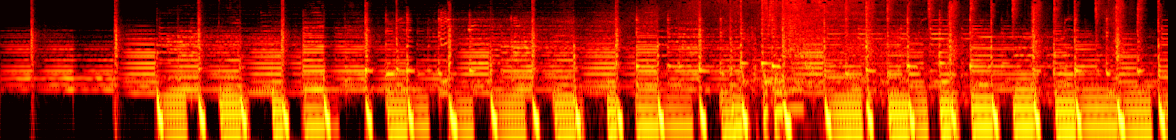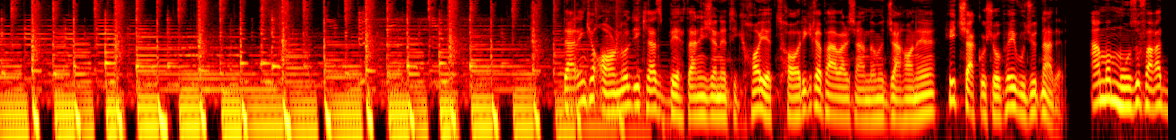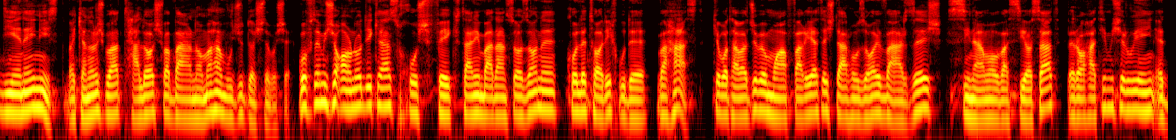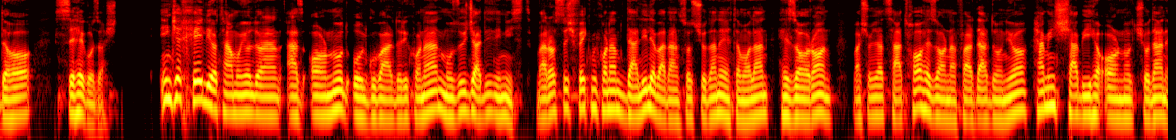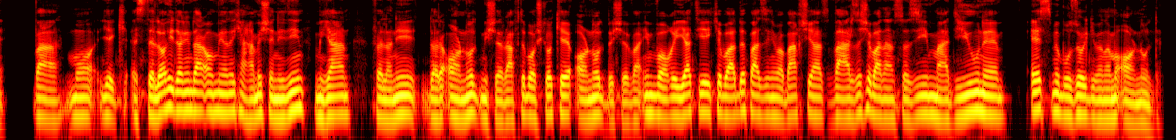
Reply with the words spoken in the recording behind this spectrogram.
در اینکه آرنولد یکی از بهترین ژنتیک های تاریخ پرورش اندام جهانه هیچ شک و شبهه‌ای وجود نداره اما موضوع فقط دی ای نیست و کنارش باید تلاش و برنامه هم وجود داشته باشه گفته میشه آرنولد یکی از خوشفکرترین بدنسازان کل تاریخ بوده و هست که با توجه به موفقیتش در حوزه های ورزش، سینما و سیاست به راحتی میشه روی این ادعا سهه گذاشت. اینکه خیلی ها تمایل دارن از آرنولد الگو برداری کنن موضوع جدیدی نیست. و راستش فکر می‌کنم دلیل بدنساز شدن احتمالا هزاران و شاید صدها هزار نفر در دنیا همین شبیه آرنولد شدنه. و ما یک اصطلاحی داریم در عامیانه که همه شنیدین. میگن فلانی داره آرنولد میشه رفته باشگاه که آرنولد بشه. و این واقعیتیه که باید بپذیریم و بخشی از ورزش بدنسازی مدیون اسم بزرگی به نام آرنولده.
